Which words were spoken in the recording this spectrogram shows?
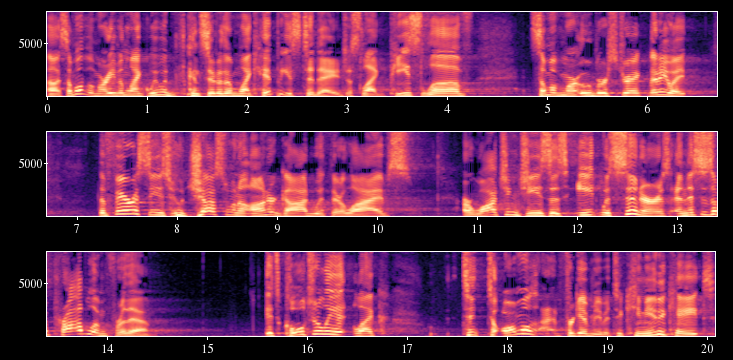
Uh, some of them are even like, we would consider them like hippies today, just like peace, love. Some of them are uber strict. But anyway, the Pharisees who just want to honor God with their lives are watching Jesus eat with sinners, and this is a problem for them. It's culturally like to, to almost, uh, forgive me, but to communicate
